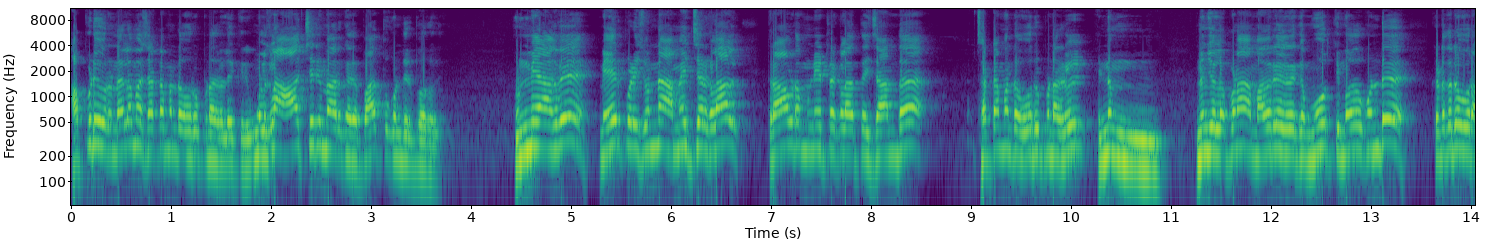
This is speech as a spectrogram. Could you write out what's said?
அப்படி ஒரு நிலைமை சட்டமன்ற உறுப்பினர்களுக்கு இருக்கு. உங்களுக்கெல்லாம் ஆச்சரியமாக இருக்கும் இதை பார்த்து கொண்டிருப்பவர்கள். உண்மையாகவே மேற்படி சொன்ன அமைச்சர்களால் திராவிட முன்னேற்ற கழகத்தை சார்ந்த சட்டமன்ற உறுப்பினர்கள் இன்னும் இன்னும் சொல்லப்போனால் மதுரையில் இருக்க மூர்த்தி முதல் கொண்டு கிட்டத்தட்ட ஒரு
